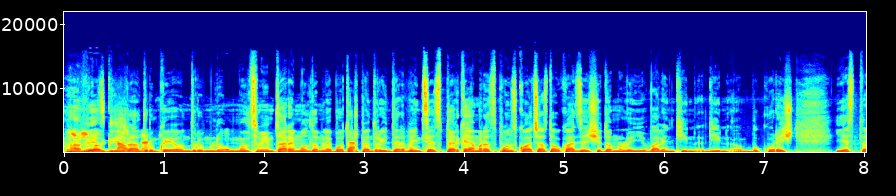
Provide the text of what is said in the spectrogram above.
și eu aveți grijă stau la în drum că e un drum lung. Mulțumim tare mult, domnule Botoș, Da. pentru intervenție. Sper că i-am răspuns cu această ocazie și domnului Valentin din București. Este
